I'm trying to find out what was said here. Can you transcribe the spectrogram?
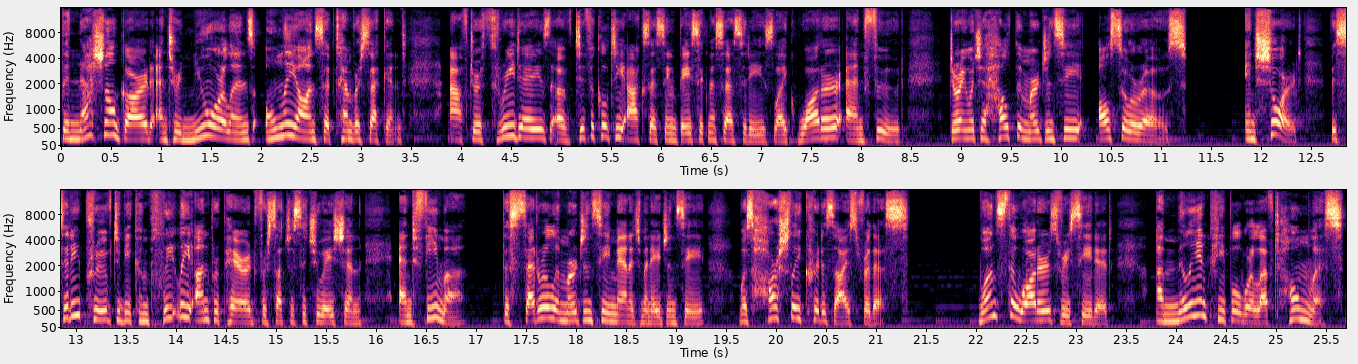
The National Guard entered New Orleans only on September 2nd, after three days of difficulty accessing basic necessities like water and food, during which a health emergency also arose. In short, the city proved to be completely unprepared for such a situation, and FEMA, the Federal Emergency Management Agency, was harshly criticized for this. Once the waters receded, a million people were left homeless,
